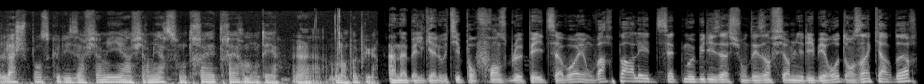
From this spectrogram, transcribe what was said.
Là, je pense que les infirmiers et infirmières sont très très remontés. Voilà, on n'en peut plus. Annabelle Galotti pour France Bleu Pays de Savoie et on va reparler de cette mobilisation des infirmiers libéraux dans un quart d'heure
